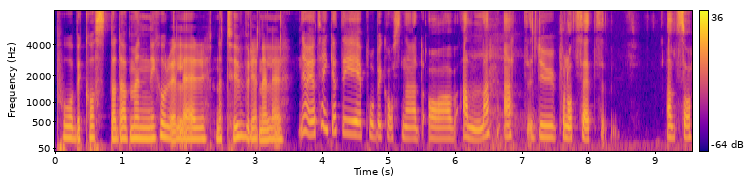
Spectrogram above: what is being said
på bekostnad av människor eller naturen eller? Ja, jag tänker att det är på bekostnad av alla. Att du på något sätt, alltså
